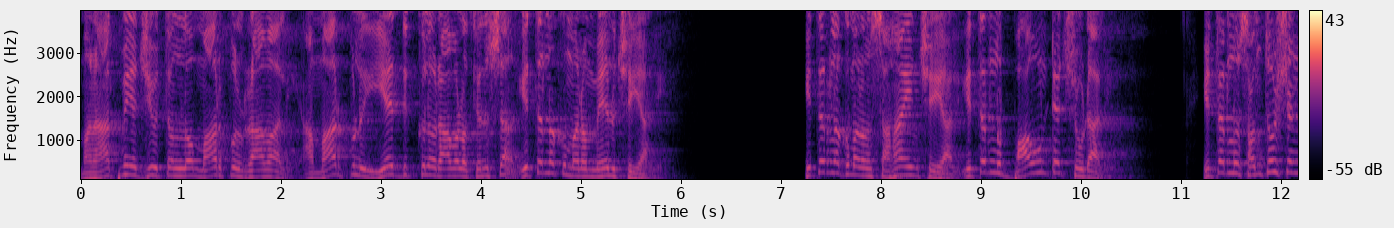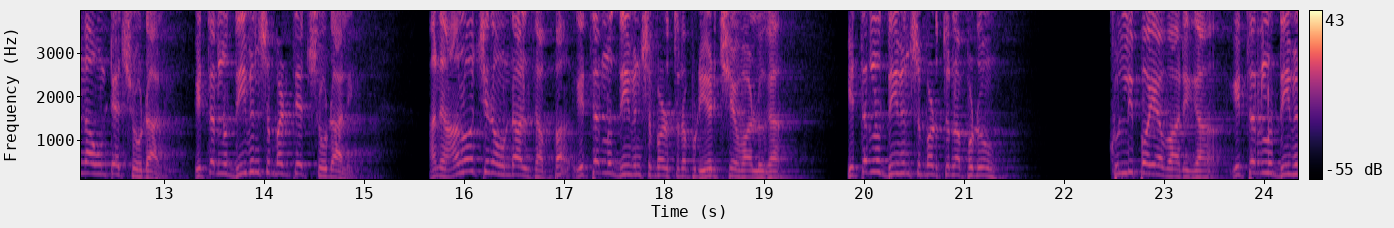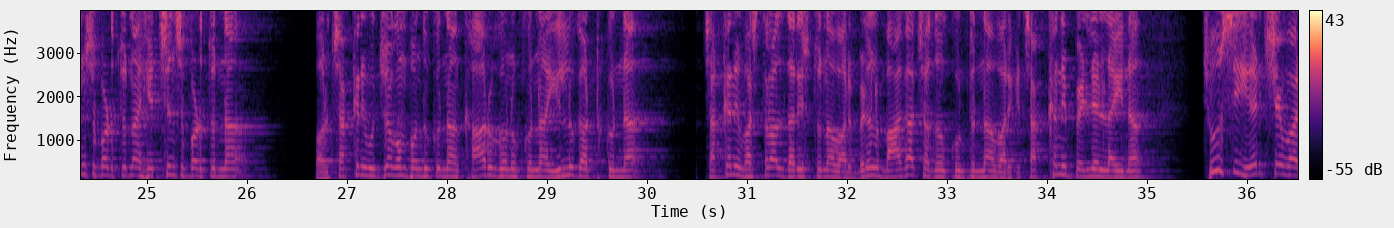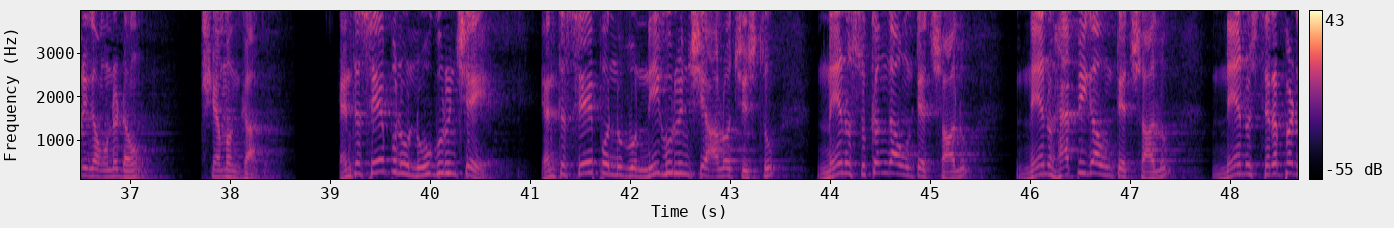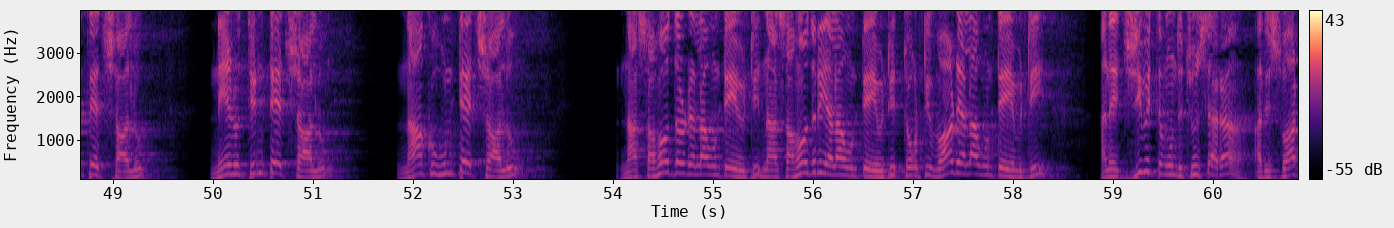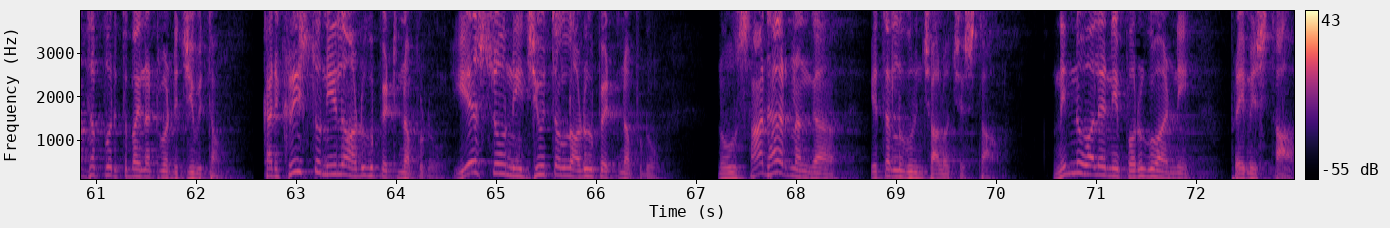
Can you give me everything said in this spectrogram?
మన ఆత్మీయ జీవితంలో మార్పులు రావాలి. ఆ మార్పులు ఏ దిక్కులో రావాలో తెలుసా? ఇతరులకు మనం మేలు చేయాలి. ఇతరులకు మనం సహాయం చేయాలి. ఇతరులు బాగుంటే చూడాలి. ఇతరులు సంతోషంగా ఉంటే చూడాలి. ఇతరులు దీవించబడితే చూడాలి అనే ఆలోచన ఉండాలి తప్ప ఇతరులు దీవించబడుతున్నప్పుడు ఏడ్చేవాళ్ళుగా ఇతరులు దీవించబడుతున్నప్పుడు కుళ్ళిపోయేవారిగా ఇతరులు దీవించబడుతున్నా హెచ్చించబడుతున్నా వారు చక్కని ఉద్యోగం పొందుకున్నా కారు కొనుక్కున్నా ఇల్లు కట్టుకున్నా చక్కని వస్త్రాలు ధరిస్తున్నా వారి బిడ్డలు బాగా చదువుకుంటున్నా వారికి చక్కని పెళ్ళిళ్ళైనా చూసి ఏడ్చేవారిగా ఉండడం క్షేమం కాదు. ఎంతసేపు నువ్వు నువ్వు గురించే ఎంతసేపు నువ్వు నీ గురించి ఆలోచిస్తూ నేను సుఖంగా ఉంటే చాలు నేను హ్యాపీగా ఉంటే చాలు నేను స్థిరపడితే చాలు నేను తింటే చాలు నాకు ఉంటే చాలు నా సహోదరుడు ఎలా ఉంటే ఏమిటి? నా సహోదరి ఎలా ఉంటే ఏమిటి? తోటి వాడు ఎలా ఉంటే ఏమిటి? అనే జీవితం ముందు చూసారా అది స్వార్థపూరితమైనటువంటి జీవితం. కానీ క్రీస్తు నీలో అడుగు పెట్టినప్పుడు యేసు నీ జీవితంలో అడుగు పెట్టినప్పుడు నువ్వు సాధారణంగా ఇతరుల గురించి ఆలోచిస్తావు. నిన్ను వలె నీ పొరుగువాడిని ప్రేమిస్తావు.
